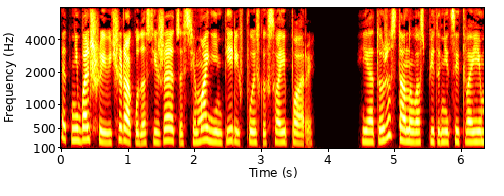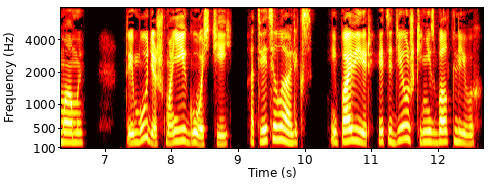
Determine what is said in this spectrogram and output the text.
Это небольшие вечера, куда съезжаются все маги Империи в поисках своей пары. «Я тоже стану воспитанницей твоей мамы?» «Ты будешь моей гостьей», — ответил Алекс. «И поверь, эти девушки не из болтливых.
